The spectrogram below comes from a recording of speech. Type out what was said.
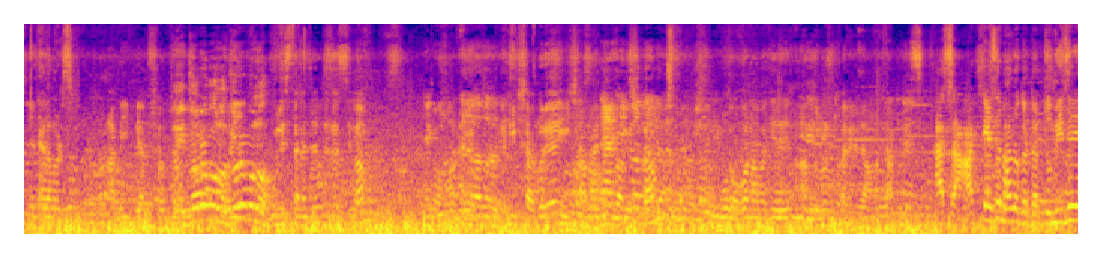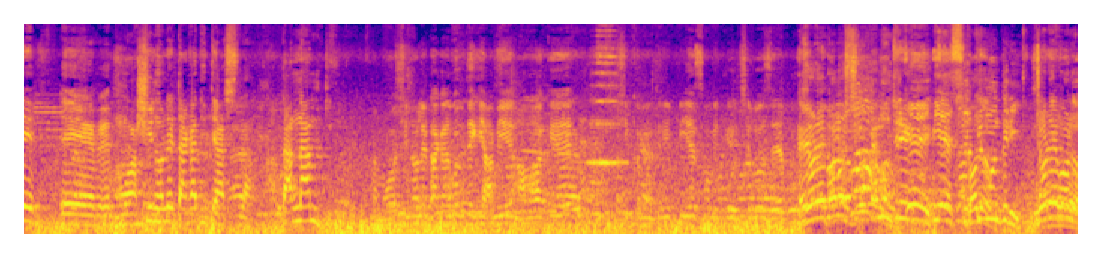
মারছিলে ঢাকা আমি ব্যবসা এই জোরে বলো, জোরে বলো। পুলিশ থানায় যেতে চাচ্ছিলাম। রিক্সা করে এই সামনে দিয়ে তখন আমাকে আন্দোলনকারীরা আমাকে আটকেছে। আচ্ছা আটকেছে ভালো কথা। তুমি যে মশিন হলে টাকা দিতে আসলা তার নাম কি? মহসিন হলে টাকা বলতে কি আমি আমাকে শিক্ষামন্ত্রী পি এস অমিত বলছিল যে জোরে বলো শিক্ষামন্ত্রী। জোরে বলো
